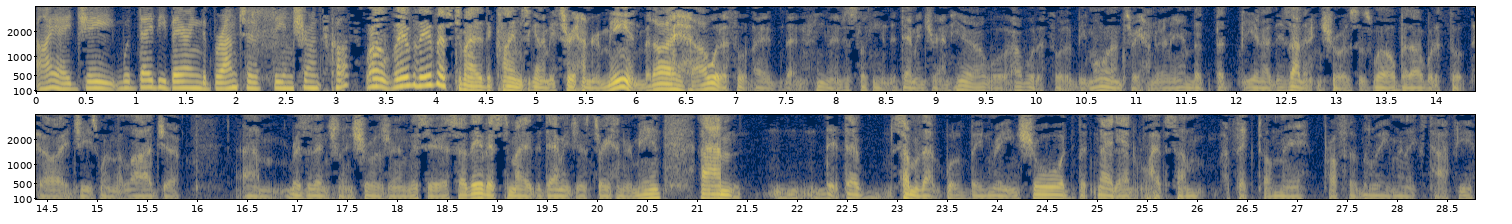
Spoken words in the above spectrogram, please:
IAG would they be bearing the brunt of the insurance costs? Well, they've, they've estimated the claims are going to be 300 million, but I I would have thought they'd, you know just looking at the damage around here, I, w- I would have thought it'd be more than 300 million, but, but, you know, there's other insurers as well, but I would have thought the IAG is one of the larger um, residential insurers around this area. So they've estimated the damage of 300 million. Um, they, they, some of that will have been reinsured, but no doubt it will have some effect on their profitability in the next half year.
